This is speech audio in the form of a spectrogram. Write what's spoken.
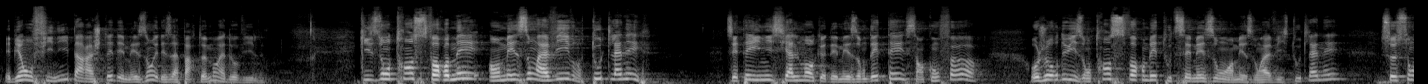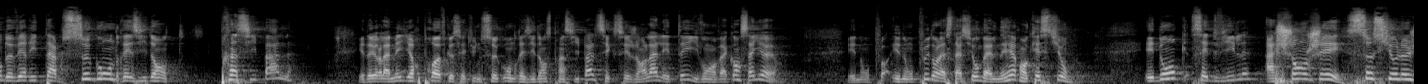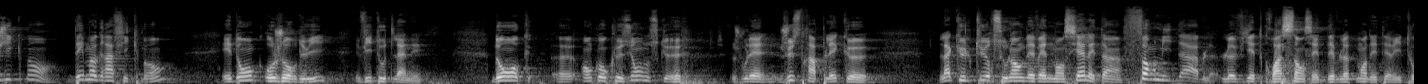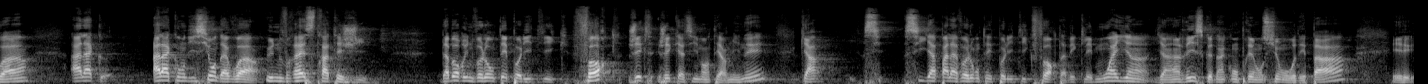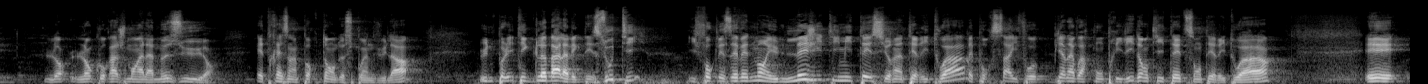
eh bien, ont fini par acheter des maisons et des appartements à Deauville, qu'ils ont transformés en maisons à vivre toute l'année. C'était initialement que des maisons d'été, sans confort. Aujourd'hui, ils ont transformé toutes ces maisons en maisons à vivre toute l'année. Ce sont de véritables secondes résidentes principales. Et d'ailleurs, la meilleure preuve que c'est une seconde résidence principale, c'est que ces gens-là, l'été, ils vont en vacances ailleurs. Et non, plus dans la station balnéaire en question. Et donc, cette ville a changé sociologiquement, démographiquement, et donc, aujourd'hui, vit toute l'année. Donc, euh, en conclusion, je voulais juste rappeler que la culture sous l'angle événementiel est un formidable levier de croissance et de développement des territoires, à la, condition d'avoir une vraie stratégie. D'abord une volonté politique forte, j'ai quasiment terminé, car s'il n'y a pas la volonté politique forte avec les moyens, il y a un risque d'incompréhension au départ, et l'encouragement à la mesure est très important de ce point de vue-là. Une politique globale avec des outils. Il faut que les événements aient une légitimité sur un territoire, et pour ça, il faut bien avoir compris l'identité de son territoire. Et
